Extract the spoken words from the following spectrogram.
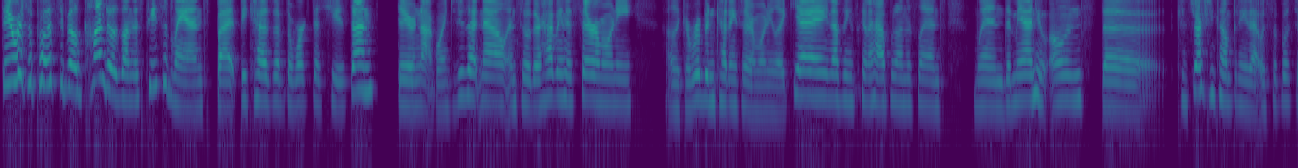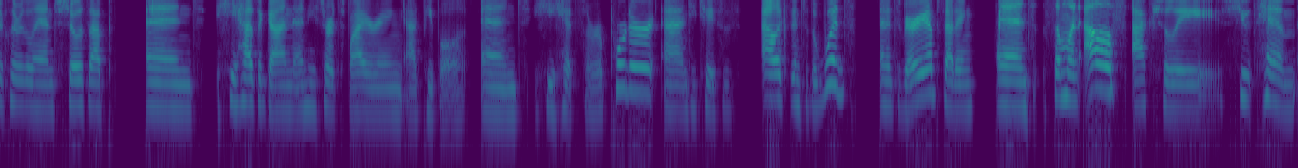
they were supposed to build condos on this piece of land, but because of the work that she has done, they're not going to do that now. And so they're having this ceremony, like a ribbon cutting ceremony, like, yay, nothing's going to happen on this land. When the man who owns the construction company that was supposed to clear the land shows up and he has a gun and he starts firing at people and he hits a reporter and he chases Alex into the woods and it's very upsetting. And someone else actually shoots him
